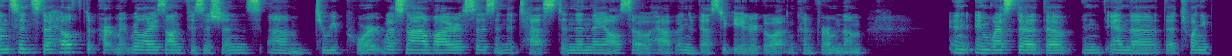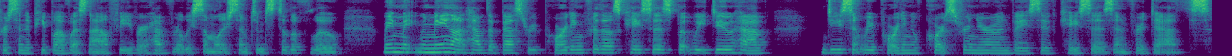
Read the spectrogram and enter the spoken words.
and since the health department relies on physicians um, to report West Nile viruses and the test, and then they also have an investigator go out and confirm them. And in West, the the and, and the the 20% of people have West Nile fever have really similar symptoms to the flu. We may, we may not have the best reporting for those cases, but we do have decent reporting, of course, for neuroinvasive cases and for deaths.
